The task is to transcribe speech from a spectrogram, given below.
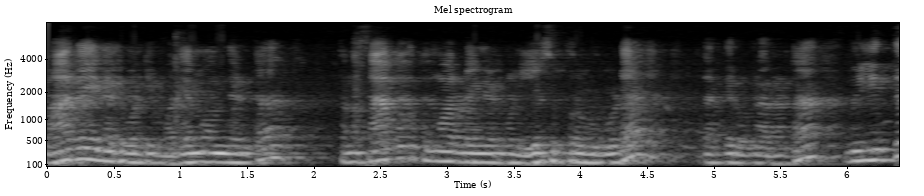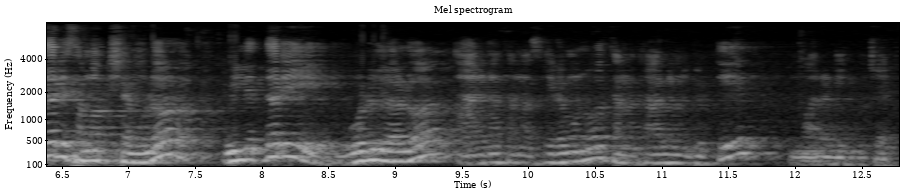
భార్య అయినటువంటి మరియమ్మ ఉందంట తన సాగర కుమారుడైనటువంటి యేసుప్రభు కూడా దగ్గర ఉన్నారంట. వీళ్ళిద్దరి సమక్షంలో వీళ్ళిద్దరి ఒడిలలో ఆయన తన శిరమును తన కాళ్ళను పెట్టి మరణించాడు.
